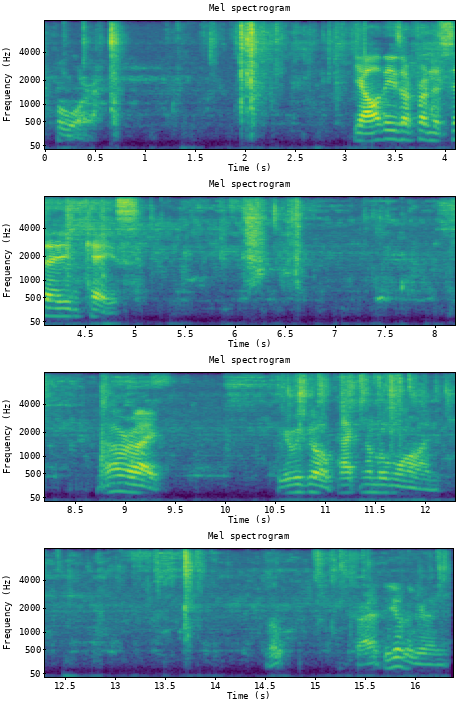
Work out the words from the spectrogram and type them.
Pack four. Yeah, all these are from the same case. Alright, here we go, pack number one. Oh, try it the other end.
